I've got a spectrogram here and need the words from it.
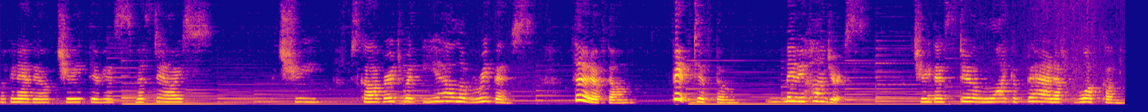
looking at the oak tree through his misty eyes. The tree was covered with yellow ribbons thirty of them, fifty of them, maybe hundreds. Treated still like a band of welcome,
